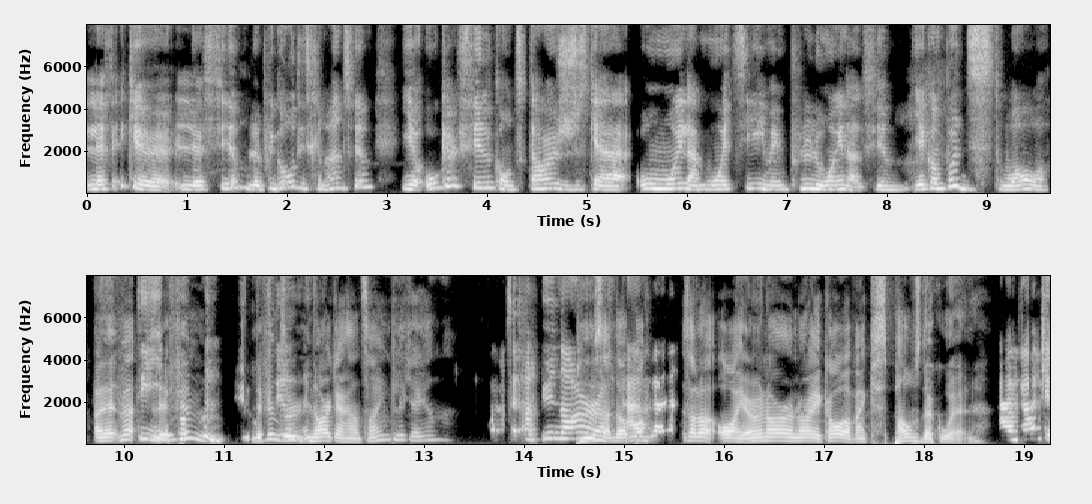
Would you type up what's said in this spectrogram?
le fait que le film, le plus gros détriment du film, il y a aucun fil conducteur jusqu'à au moins la moitié et même plus loin dans le film. Il y a comme pas d'histoire. Honnêtement, le pas film, le film dure 1h45, là, Karine. Ça prend une Puis heure ça doit pas- avant Ça doit, ouais, 1 heure, 1 heure et quart avant qu'il se passe de quoi, là. que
